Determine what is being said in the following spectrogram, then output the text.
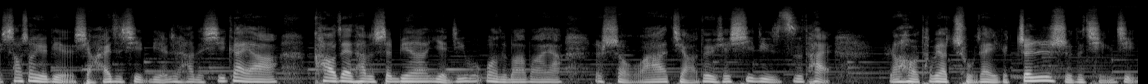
稍稍有点小孩子气，黏着他的膝盖啊，靠在他的身边啊，眼睛望着妈妈呀，手啊脚都有些细腻的姿态。然后他们要处在一个真实的情境，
